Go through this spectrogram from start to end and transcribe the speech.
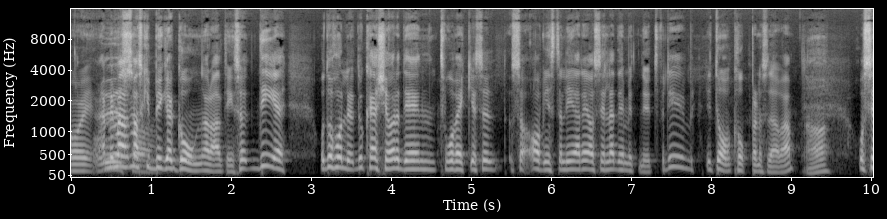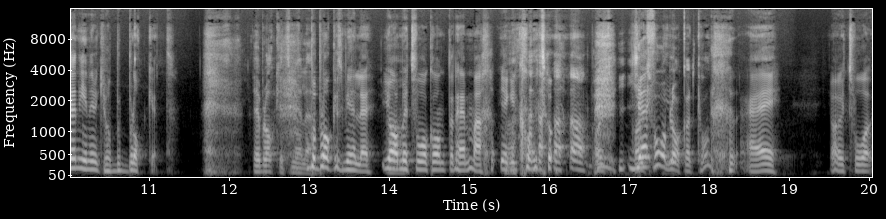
och, ja, men man, man ska bygga gångar och allting. Så det, och då, håller, då kan jag köra det en, två veckor, så, så avinstallerar jag och så laddar jag hem ett nytt. För det är lite avkopplande och sådär va. ja. Och sen inne mycket på Blocket. Det är Blocket som gäller. På Blocket som gäller. Jag med två konton hemma, eget konto. Har du jag, två Blocket-konton? nej, jag har ju två,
